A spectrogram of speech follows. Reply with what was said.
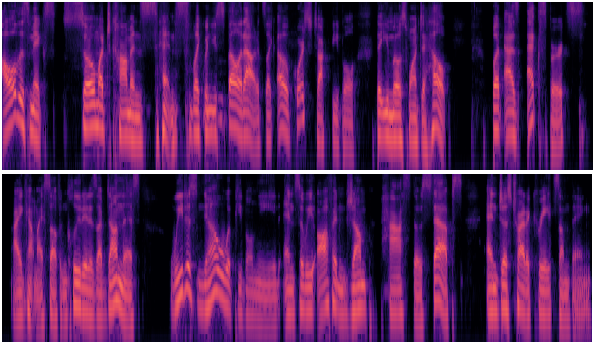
All this makes so much common sense. Like when you mm-hmm. spell it out, it's like, oh, of course you talk to people that you most want to help. But as experts, I count myself included as I've done this, we just know what people need. And so we often jump past those steps and just try to create something.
